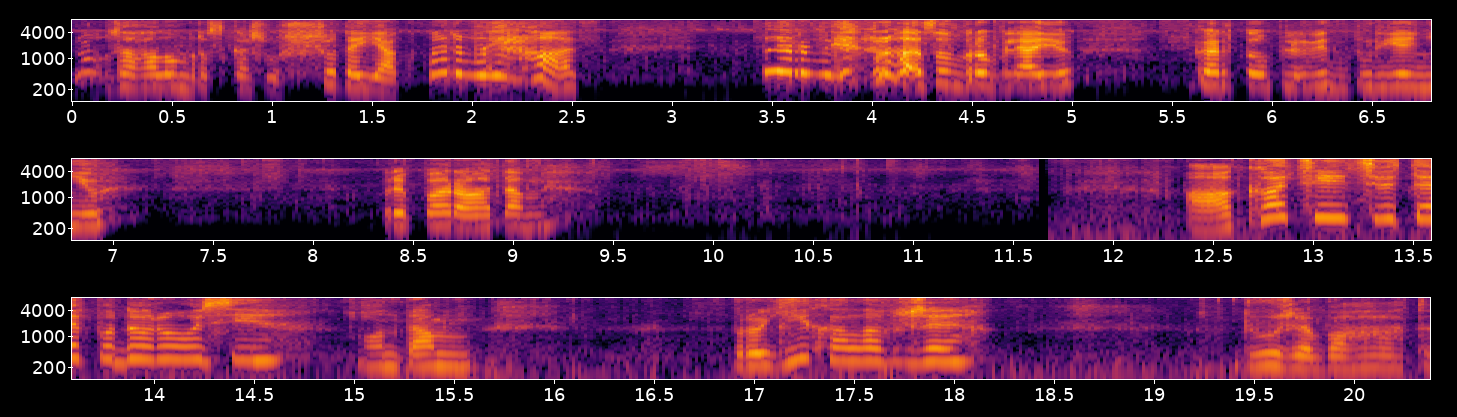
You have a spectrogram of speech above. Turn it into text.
Ну, загалом розкажу, що де як. Перший раз. Перший раз обробляю картоплю від бур'янів препаратами. А акації цвіте по дорозі. Вон там проїхала вже дуже багато.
